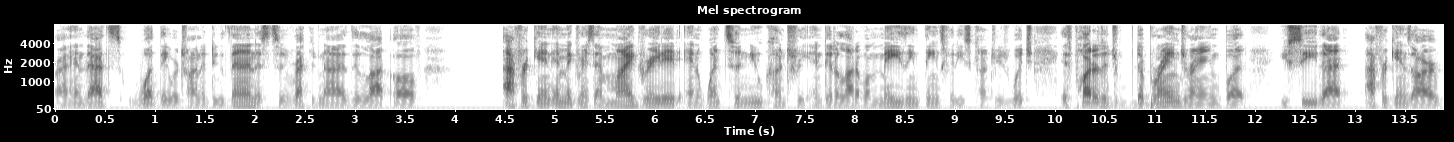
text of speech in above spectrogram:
right? And that's what they were trying to do then is to recognize a lot of African immigrants that migrated and went to a new country and did a lot of amazing things for these countries, which is part of the, the brain drain. But you see that Africans are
